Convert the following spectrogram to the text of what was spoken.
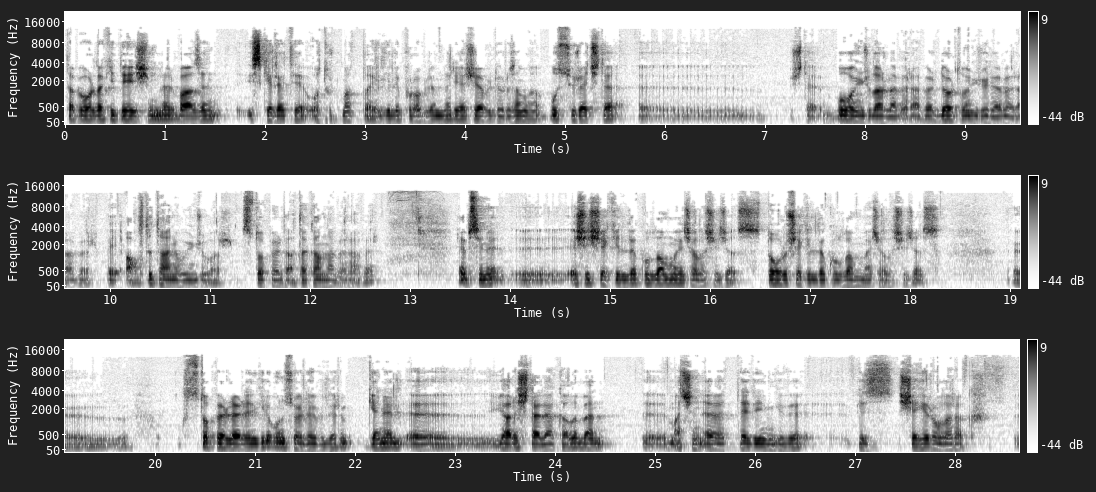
Tabii oradaki değişimler bazen iskeleti oturtmakla ilgili problemler yaşayabiliyoruz ama bu süreçte e, işte bu oyuncularla beraber, dört oyuncuyla beraber ve altı tane oyuncu var stoperde Atakan'la beraber. Hepsini e, eşit şekilde kullanmaya çalışacağız. Doğru şekilde kullanmaya çalışacağız. E, Stoperlerle ilgili bunu söyleyebilirim. Genel e, yarışla alakalı ben e, maçın evet dediğim gibi biz şehir olarak, e,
